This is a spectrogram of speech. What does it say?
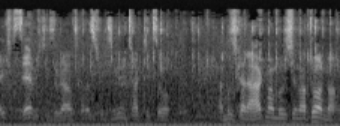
Echt sehr wichtig sogar, sonst kann das nicht funktionieren, die Taktik so. Da muss ich keine Haken machen, muss ich Generatoren machen.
